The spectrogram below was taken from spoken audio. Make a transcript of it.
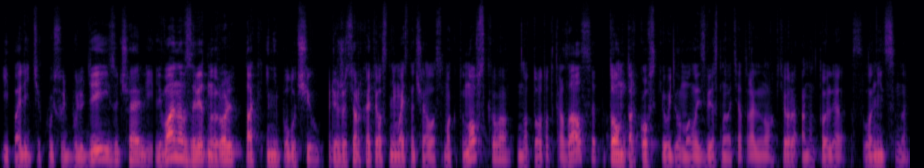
и политику, и судьбу людей изучали. Ливанов заветную роль так и не получил. Режиссер хотел снимать сначала с Мактуновского, но тот отказался. Потом Тарковский увидел малоизвестного театрального актера Анатолия Солоницына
